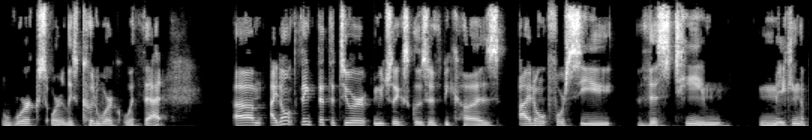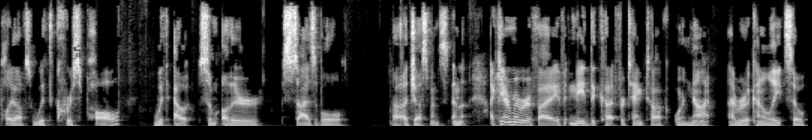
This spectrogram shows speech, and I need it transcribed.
works, or at least could work with that. Um, I don't think that the two are mutually exclusive because I don't foresee this team making the playoffs with Chris Paul without some other sizable uh, adjustments. And I can't remember if I if it made the cut for Tank Talk or not. I wrote it kind of late, so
